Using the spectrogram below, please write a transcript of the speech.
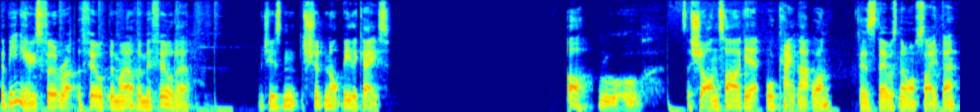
Fabinho's further up the field than my other midfielder, which is should not be the case. Oh, Ooh. it's a shot on target. We'll count that one because there was no offside there.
